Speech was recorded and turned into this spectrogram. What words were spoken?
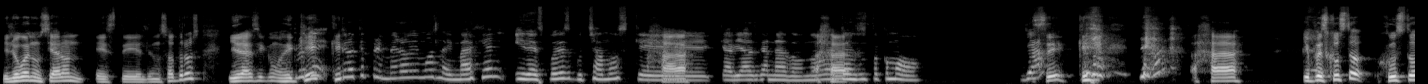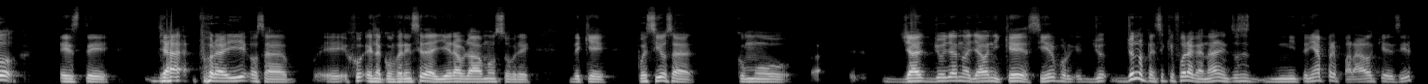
y luego anunciaron este, el de nosotros y era así como de, Creo ¿qué? que, ¿Qué? creo que primero vimos la imagen y después escuchamos que, que habías ganado, ¿no? Ajá. Entonces fue como, ¿ya? Sí, ¿qué? Ajá. Y pues justo, justo, este, ya por ahí, o sea, eh, en la conferencia de ayer hablábamos sobre de que, pues sí, o sea, como ya yo ya no hallaba ni qué decir, porque yo, yo no pensé que fuera a ganar, entonces ni tenía preparado qué decir.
